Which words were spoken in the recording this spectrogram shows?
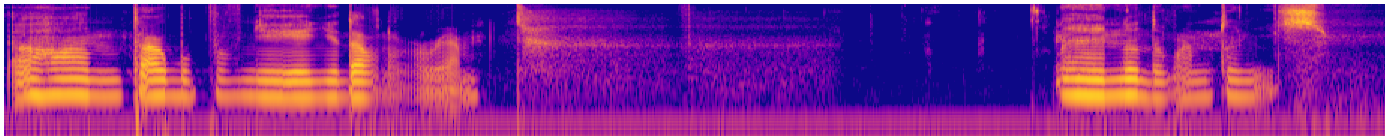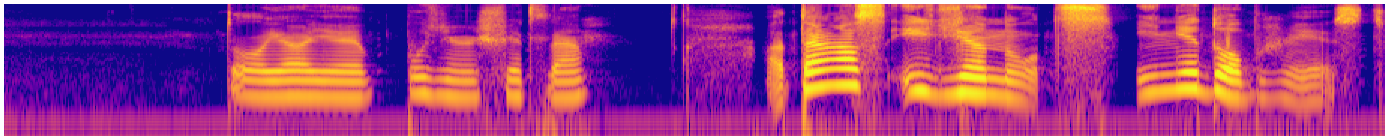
Aha, no tak, bo pewnie je niedawno robiłem. E, no dobra, no to nic. To ja je później oświetlę. A teraz idzie noc i niedobrze jest.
